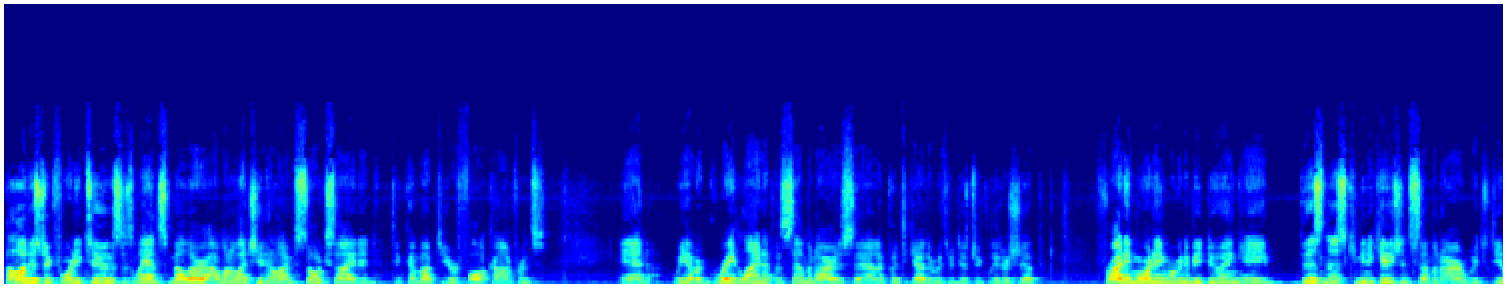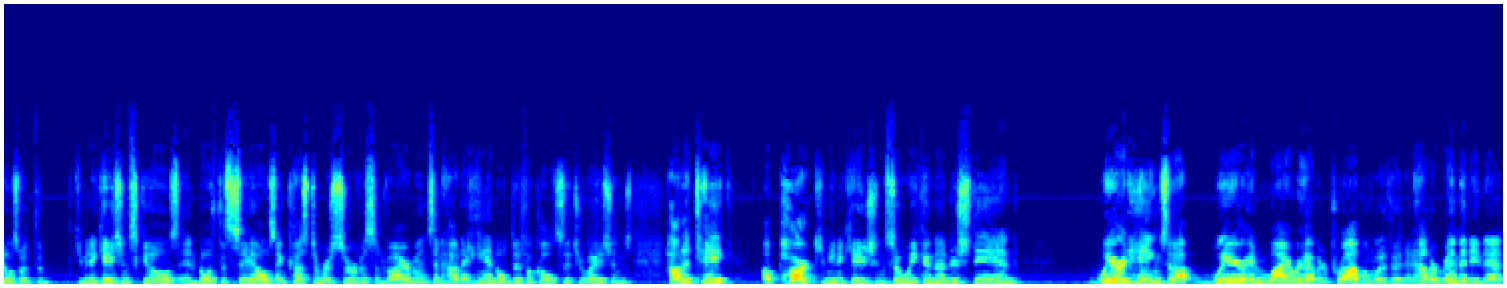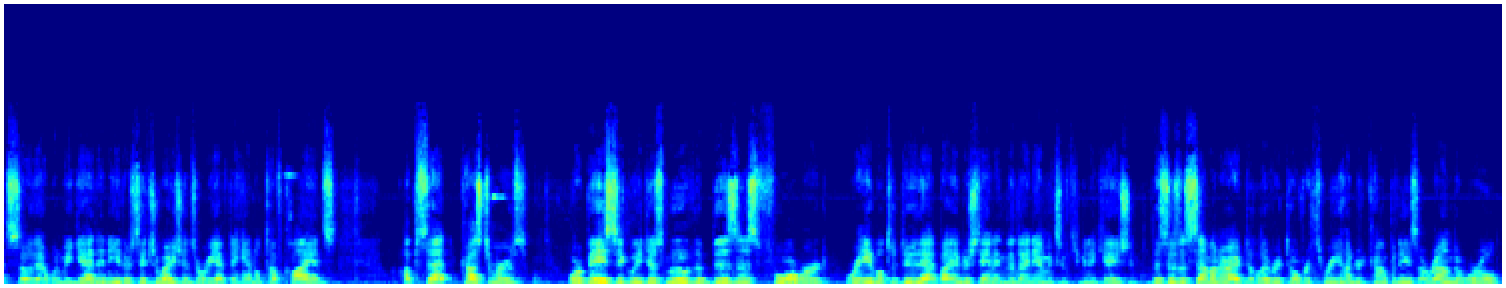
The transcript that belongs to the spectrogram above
Hello, District 42. This is Lance Miller. I want to let you know I'm so excited to come up to your fall conference. And we have a great lineup of seminars that I put together with your district leadership. Friday morning, we're going to be doing a business communication seminar which deals with the communication skills in both the sales and customer service environments and how to handle difficult situations, how to take apart communication so we can understand where it hangs up, where and why we're having a problem with it, and how to remedy that so that when we get in either situations where we have to handle tough clients, upset customers, or basically just move the business forward, we're able to do that by understanding the dynamics of communication. This is a seminar I've delivered to over 300 companies around the world,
